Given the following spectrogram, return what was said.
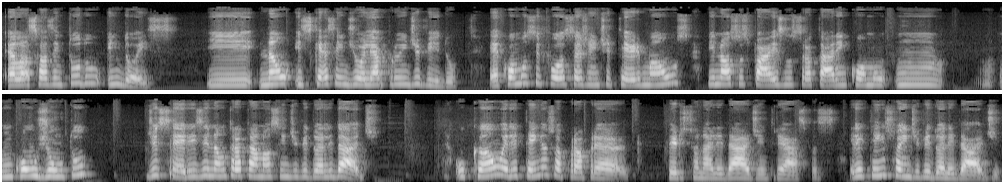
elas fazem tudo em dois e não esquecem de olhar para o indivíduo. É como se fosse a gente ter irmãos e nossos pais nos tratarem como um, um conjunto de seres e não tratar nossa individualidade. O cão, ele tem a sua própria personalidade, entre aspas. Ele tem sua individualidade.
